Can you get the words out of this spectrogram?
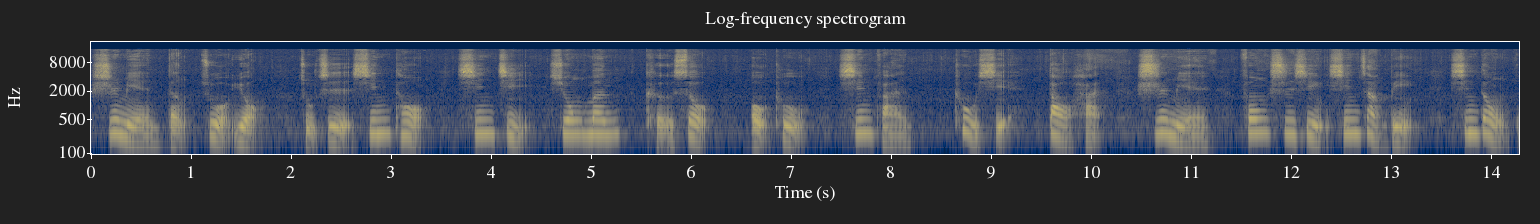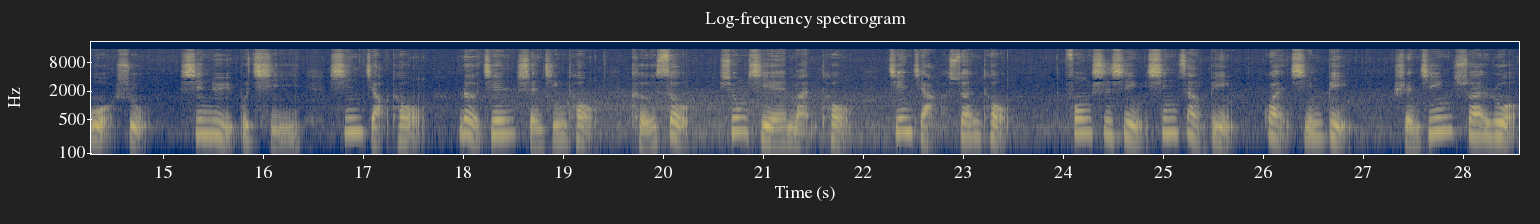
失眠等作用，主治心痛、心悸、胸闷、咳嗽、呕吐。心烦、吐血、盗汗、失眠、风湿性心脏病、心动过速、心律不齐、心绞痛、肋间神经痛、咳嗽、胸胁满痛、肩胛酸痛、风湿性心脏病、冠心病、神经衰弱、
